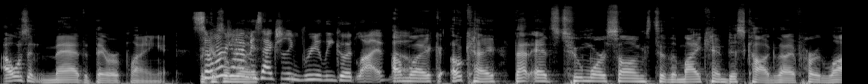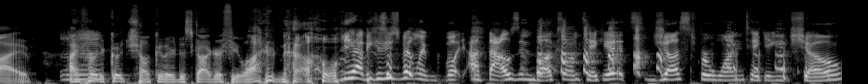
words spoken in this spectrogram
I wasn't mad that they were playing it. Summertime like- is actually really good live. I'm like, okay, that adds two more songs to the My Chem discog that I've heard live. I've Mhm. heard a good chunk of their discography live now. Yeah, because you spent like what a thousand bucks on tickets just for one ticket each show.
